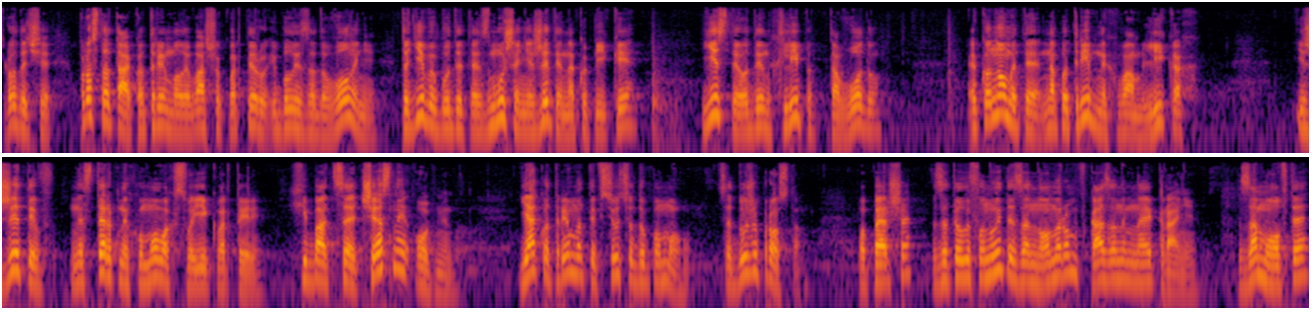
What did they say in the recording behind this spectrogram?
родичі просто так отримали вашу квартиру і були задоволені, тоді ви будете змушені жити на копійки, їсти один хліб та воду, економити на потрібних вам ліках і жити в нестерпних умовах в своїй квартирі. Хіба це чесний обмін? Як отримати всю цю допомогу? Це дуже просто. По-перше, зателефонуйте за номером, вказаним на екрані. Замовте,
